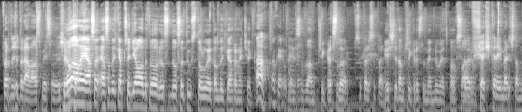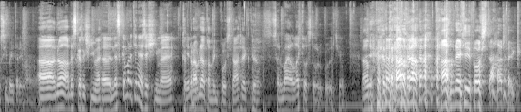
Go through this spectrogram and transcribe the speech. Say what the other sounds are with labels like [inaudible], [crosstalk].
Protože to dává smysl, že? No ale já jsem, já jsem teďka předělal do toho, do, do setu stolu, je tam teďka hrneček. A, ah, OK, OK. Takže okay. jsem tam přikreslil. Super, super, super. Ještě tam přikreslím jednu věc, mám plánu. všeškerý merch tam musí být tady. A, no a dneska řešíme. Eh, Dneska, Martine, řešíme... [laughs] To je pravda, tam není polštářek, jo. Jsem normálně lekl s tou rukou. Tam to je pravda, tam není polštářek.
